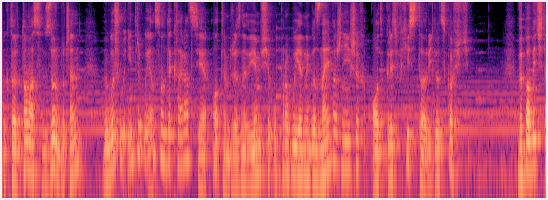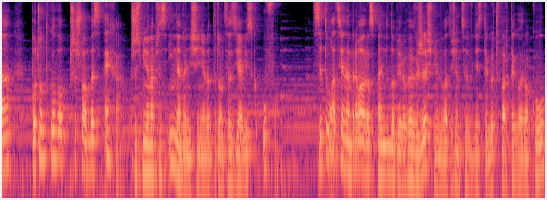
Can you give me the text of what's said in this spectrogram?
dr Thomas Zurbuchen, wygłosił intrygującą deklarację o tym, że znajdujemy się u progu jednego z najważniejszych odkryć w historii ludzkości. Wypowiedź ta początkowo przeszła bez echa, przyćmiona przez inne doniesienia dotyczące zjawisk UFO. Sytuacja nabrała rozpędu dopiero we wrześniu 2024 roku,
